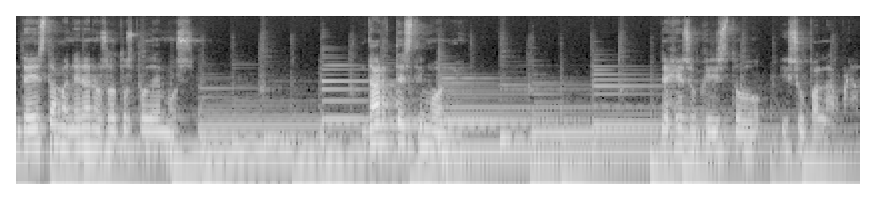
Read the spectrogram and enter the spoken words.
De esta manera nosotros podemos dar testimonio de Jesucristo y su palabra.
